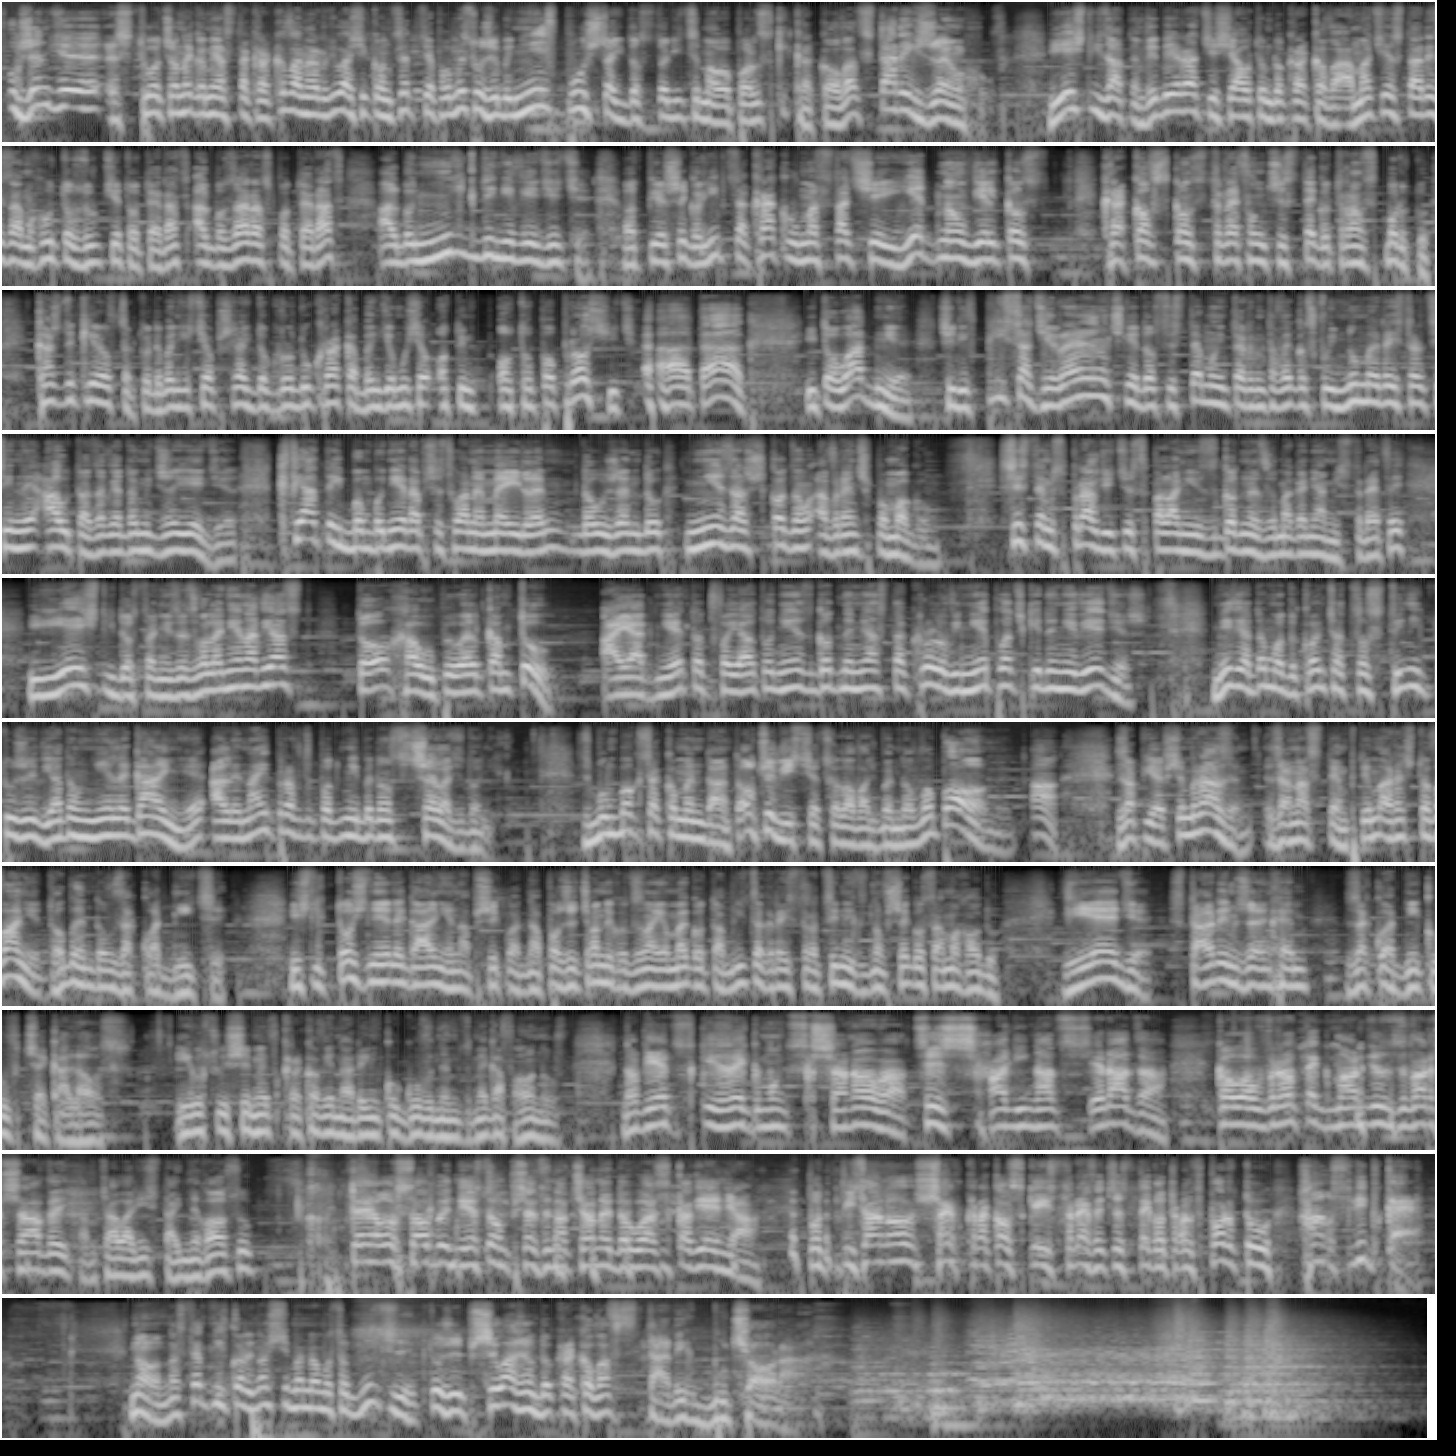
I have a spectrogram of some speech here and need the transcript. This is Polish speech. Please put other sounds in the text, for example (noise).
W urzędzie stłoczonego miasta Krakowa narodziła się koncepcja pomysłu, żeby nie wpuszczać do stolicy Małopolski, Krakowa, starych rzęchów. Jeśli zatem wybieracie się autem do Krakowa, a macie stary samochód, to zróbcie to teraz, albo zaraz po teraz, albo nigdy nie wiedziecie. Od 1 lipca Kraków ma stać się jedną wielką krakowską strefą czystego transportu. Każdy kierowca, który będzie chciał przyjechać do Grodu Kraka, będzie musiał o tym o to poprosić. (laughs) A tak. I to ładnie, czyli wpisać ręcznie do systemu internetowego swój numer rejestracyjny auta, zawiadomić, że jedzie. Kwiaty i bomboniera przesłane mailem do urzędu nie zaszkodzą, a wręcz pomogą. System sprawdzi, czy spalanie jest zgodne z wymaganiami strefy. Jeśli dostanie zezwolenie na wjazd, to chałupy welcome to. A jak nie, to twoje auto nie jest godne miasta królów i nie płacz, kiedy nie wiedziesz. Nie wiadomo do końca, co z tymi, którzy wjadą nielegalnie, ale najprawdopodobniej będą strzelać do nich. Z boomboxa komendanta oczywiście celować będą w opony. A za pierwszym razem, za następnym aresztowanie to będą zakładnicy. Jeśli ktoś nielegalnie, na przykład na pożyczonych od znajomego tablicach rejestracyjnych z nowszego samochodu, wjedzie starym rzęchem, zakładników czeka los. I usłyszymy w Krakowie na rynku głównym z megafonów. Nowiecki Zygmunt z Chrzanowa, Cysz Halinac się radza, Kołowrotek Mariusz z Warszawy. Tam cała lista innych osób. Te osoby nie są przeznaczone do ułaskawienia. Podpisano szef krakowskiej strefy czystego transportu Hans Lipke. No, następni w kolejności będą osobnicy, którzy przyłażą do Krakowa w starych buciorach.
